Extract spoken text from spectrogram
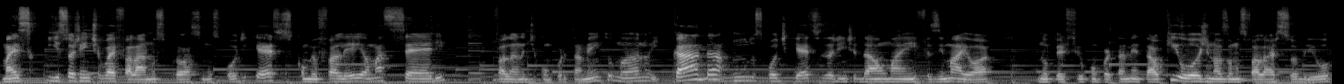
Mas isso a gente vai falar nos próximos podcasts. Como eu falei, é uma série falando de comportamento humano e cada um dos podcasts a gente dá uma ênfase maior no perfil comportamental, que hoje nós vamos falar sobre o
